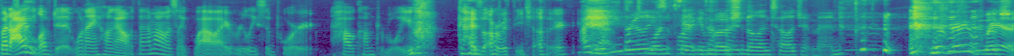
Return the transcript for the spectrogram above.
But I, loved it when I hung out with them. I was like, wow, I really support how comfortable you guys are with each other. I Yeah, think that's really one support thing that, like, emotional, intelligent men. They're very rare,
